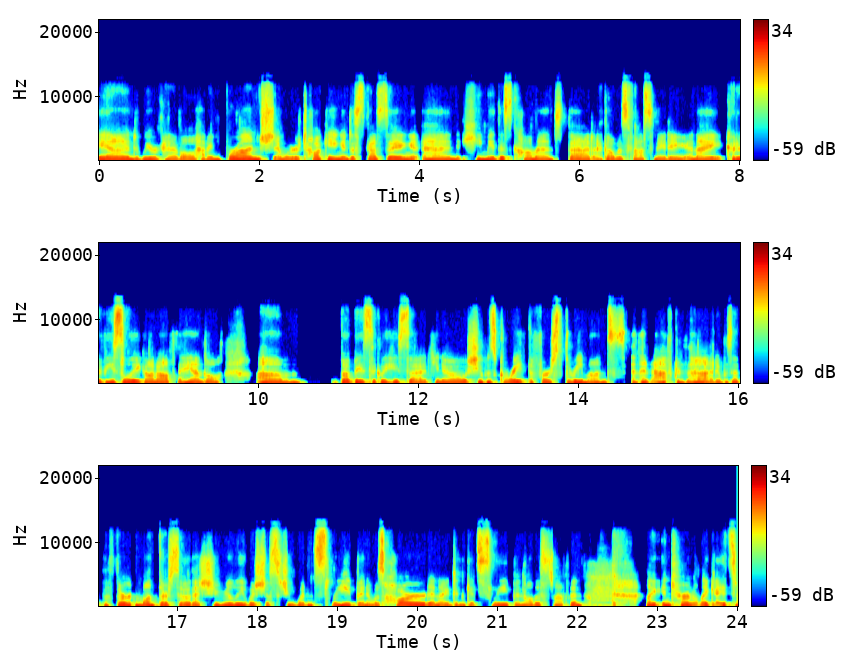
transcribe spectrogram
and we were kind of all having brunch and we were talking and discussing and he made this comment that i thought was fascinating and i could have easily gone off the handle um, but basically he said you know she was great the first three months. And then after that it was at the third month or so that she really was just she wouldn't sleep and it was hard and i didn't get sleep and all this stuff. And like internal like it's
